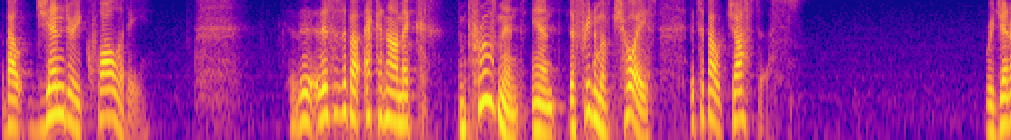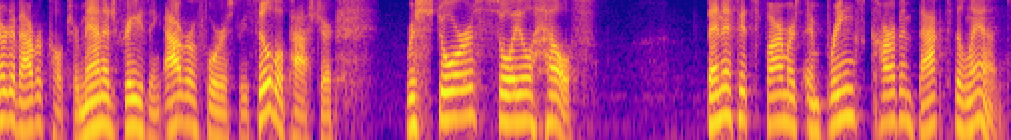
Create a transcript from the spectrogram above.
about gender equality. This is about economic improvement and the freedom of choice. It's about justice regenerative agriculture, managed grazing, agroforestry, silvopasture, restores soil health, benefits farmers and brings carbon back to the land.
